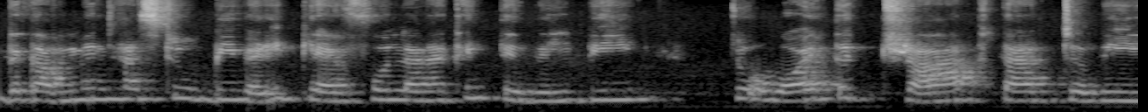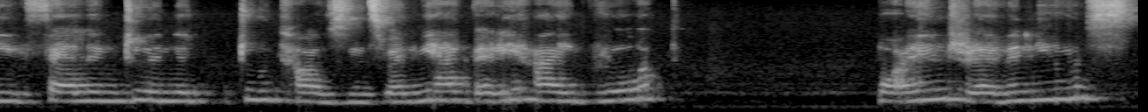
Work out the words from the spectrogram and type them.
the government has to be very careful, and I think they will be to avoid the trap that we fell into in the 2000s when we had very high growth, buoyant revenues,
